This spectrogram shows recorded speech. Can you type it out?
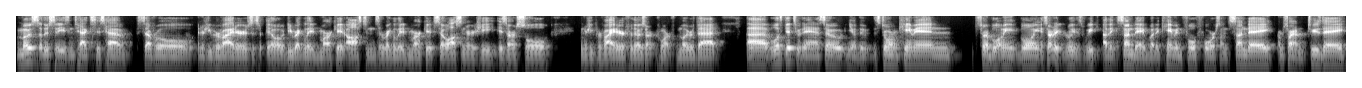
most other cities in Texas have several energy providers. It's a deregulated market. Austin's a regulated market, so Austin Energy is our sole energy provider. For those aren't, who aren't familiar with that, uh, well, let's get to it, Hannah. So you know the, the storm came in, started blowing, blowing. It started really this week, I think Sunday, but it came in full force on Sunday. I'm sorry, on Tuesday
